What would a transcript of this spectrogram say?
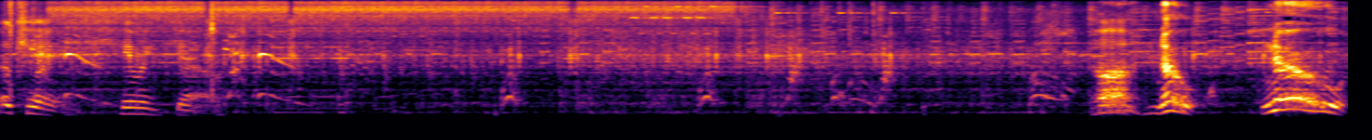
Okay, here we go. Oh, no! No!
